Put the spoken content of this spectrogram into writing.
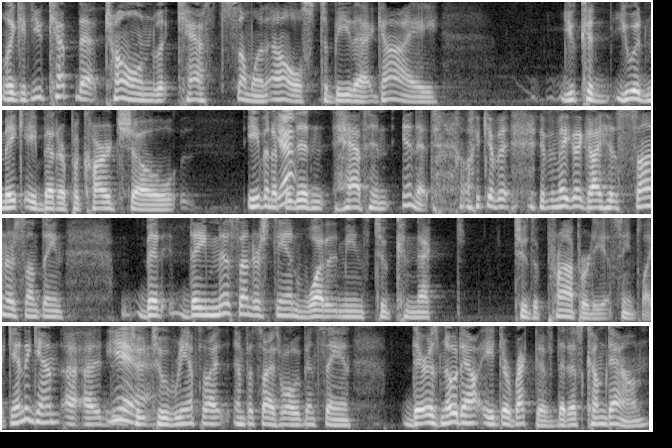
Like if you kept that tone but cast someone else to be that guy, you could you would make a better Picard show even if Yeah. it didn't have him in it. like if it if it make that guy his son or something, but they misunderstand what it means to connect to the property. It seems like, and again, uh, uh, Yeah. to to reemphasize what we've been saying, there is no doubt a directive that has come down,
